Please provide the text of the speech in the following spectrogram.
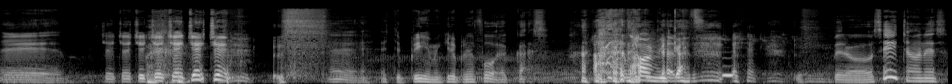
Eh, Che, che, che, che, che, che, che. Eh, este pibe me quiere prender fuego a la casa. Estaba en mi casa. Pero sí, chavales.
